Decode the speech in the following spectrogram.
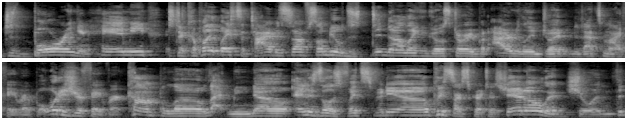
just boring and hammy. It's a complete waste of time and stuff. Some people just did not like A Ghost Story, but I really enjoyed it. That's my favorite. But what is your favorite? Comment below, let me know. And as always for this video, please subscribe to this channel and join the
